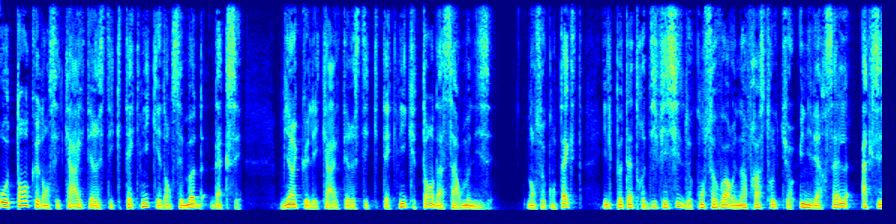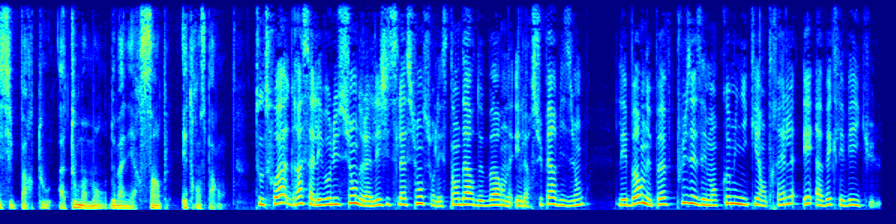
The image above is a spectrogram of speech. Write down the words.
autant que dans ses caractéristiques techniques et dans ses modes d'accès, bien que les caractéristiques techniques tendent à s'harmoniser. Dans ce contexte, il peut être difficile de concevoir une infrastructure universelle accessible partout à tout moment de manière simple et transparente. Toutefois, grâce à l'évolution de la législation sur les standards de bornes et leur supervision, les bornes peuvent plus aisément communiquer entre elles et avec les véhicules.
